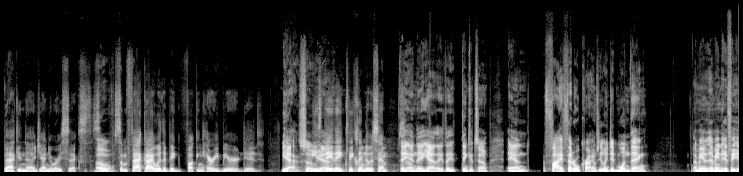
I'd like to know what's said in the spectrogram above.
back in uh, January sixth. Some, Oh. some fat guy with a big fucking hairy beard did. Yeah. So And he's, yeah. they, they they claimed it was him. They So- and they yeah they they think it's him and five federal crimes. He only did one thing. I mean, I mean, if he,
